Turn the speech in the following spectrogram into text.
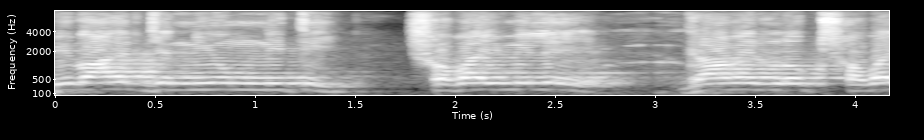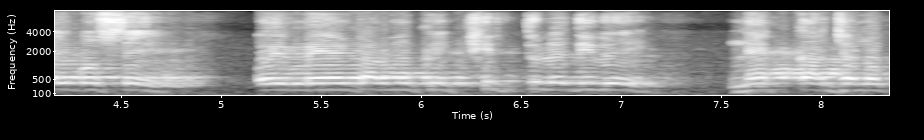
বিবাহের যে নিয়ম নীতি, সবাই মিলে গ্রামের লোক সবাই বসে ওই মেয়েটার মুখে ক্ষীর তুলে দিবে, ন্যাক্কারজনক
